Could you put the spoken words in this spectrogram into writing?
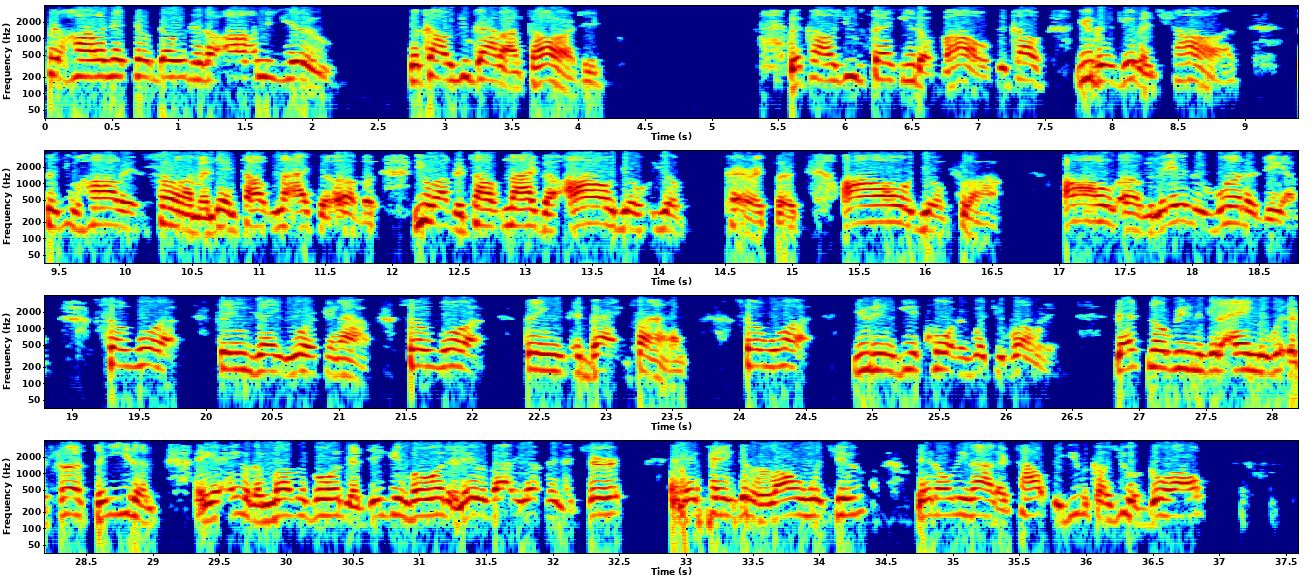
Quit hollering at your those that are under you because you got authority. Because you think you're the boss. Because you've been given charge. So you holler at some and then talk nice to others. You ought to talk nice to all your, your parishioners, all your flock, all of them, every one of them. So what? Things ain't working out. So what? Things backfire. So what? You didn't get caught in what you wanted. That's no reason to get angry with the trustees and, and get angry with the mother board and the deacon board and everybody else in the church, and they can't get along with you. They don't even know how to talk to you because you will go off.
